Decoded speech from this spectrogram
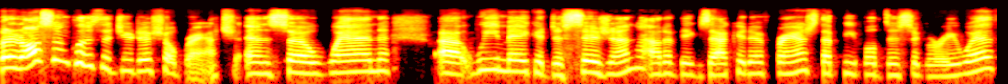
but it also includes the judicial branch. And so, when uh, we make a decision out of the executive branch that people disagree with,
